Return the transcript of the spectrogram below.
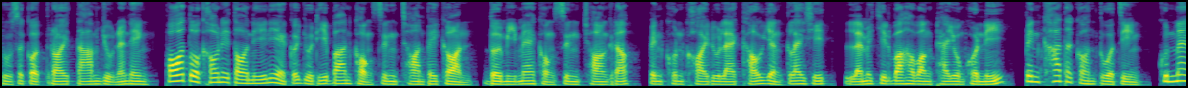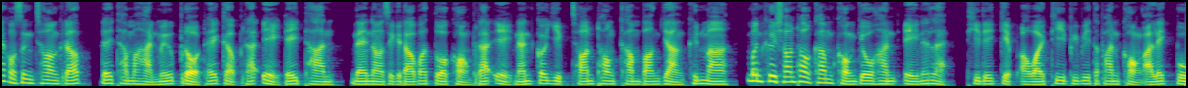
ถูกสะกดรอยตามอยู่นั่นเอง เพราะว่าตัวเขาในตอนนี้เนี่ยก็อยู่ที่บ้านของซึงชอนไปก่อน โดยมีแม่ของซึงชองครับ เป็นคนคอยดูแลเขาอย่างใกล้ชิด และไม่คิดว่าฮวังทายงคนนี้เป็นฆาตกรตัวจริง คุณแม่ของซึงชองครับ ได้ทำอาหารมื้อโปรดให้กับพระเอกได้ทาน แน่นอนสิครับว่าตัวของพระเอกนั้นก็หยิบช้อนทองคำบางอย่างขึ้นมา มันคือช้อนทองคำของโยฮันเองนั่นแหละ ที่ได้เก็บเอาไว้ที่พิพิธภัณฑ์ของอเล็กปู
